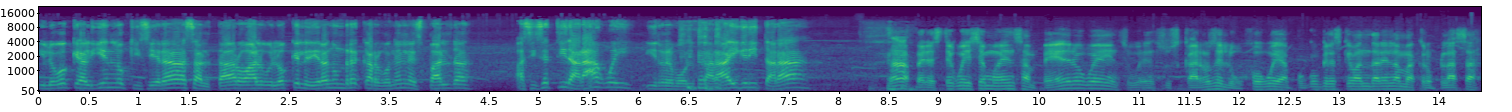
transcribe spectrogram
y luego que alguien lo quisiera asaltar o algo y luego que le dieran un recargón en la espalda, así se tirará, güey, y revolcará y gritará. Ah, pero este güey se mueve en San Pedro, güey, en, en sus carros de lujo, güey. ¿A poco crees que va a andar en la macroplaza?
